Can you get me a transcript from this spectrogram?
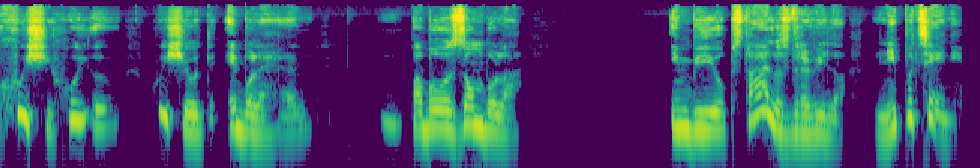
hujši, huj, hujši od ebole, pa bo zombola, in bi obstajalo zdravilo, ni poceni,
